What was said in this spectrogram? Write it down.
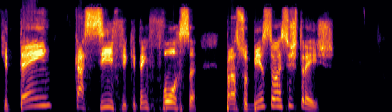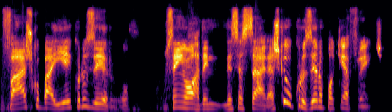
que tem cacife, que tem força para subir, são esses três: Vasco, Bahia e Cruzeiro, sem ordem necessária. Acho que o Cruzeiro é um pouquinho à frente.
